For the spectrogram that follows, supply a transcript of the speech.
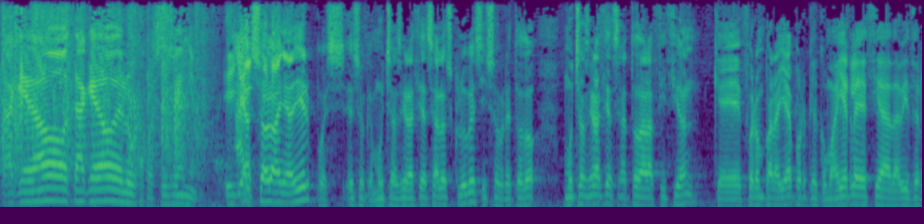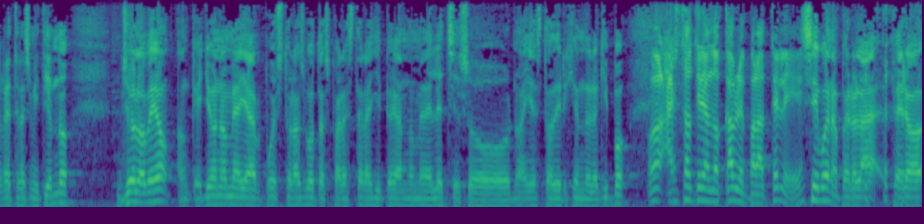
Te ha quedado, te ha quedado de lujo, sí señor. Y ya solo añadir, pues eso, que muchas gracias a los clubes y sobre todo muchas gracias a toda la afición que fueron para allá, porque como ayer le decía a David retransmitiendo, yo lo veo, aunque yo no me haya puesto las botas para estar allí pegándome de leches o no haya estado dirigiendo el equipo. Bueno, has estado tirando cable para la tele, ¿eh? Sí, bueno, pero, la- pero,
